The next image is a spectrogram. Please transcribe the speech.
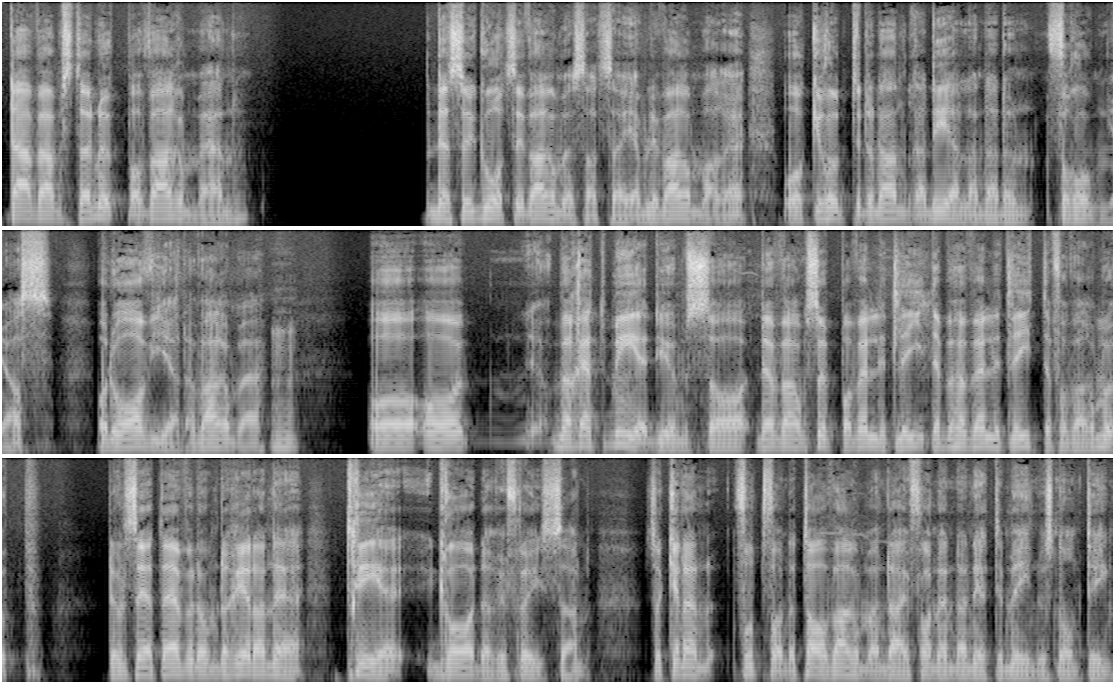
Där värms den upp av värmen. Den suger åt sig värmen så att säga, blir varmare. Och åker runt till den andra delen där den förångas. Och då avger den värme. Mm. Och, och med rätt medium så den värms upp av väldigt lite, den behöver väldigt lite för att värma upp. Det vill säga att även om det redan är tre grader i frysen så kan den fortfarande ta värmen därifrån ända ner till minus någonting.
